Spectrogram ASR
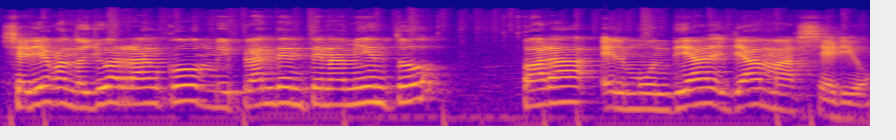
sería cuando yo arranco mi plan de entrenamiento para el mundial ya más serio.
